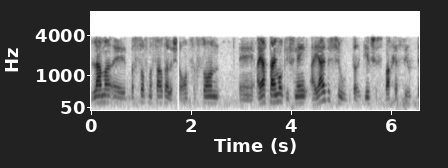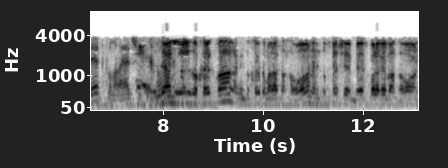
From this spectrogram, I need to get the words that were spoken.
למה אה, בסוף מסרת לשרון ששון, אה, היה טיימאוט לפני, היה איזשהו תרגיל שספאחיה שרטט? כלומר, היה איזשהו אה, תכנון? זה אני לא זוכר כבר, אני זוכר את המהלך האחרון, אני זוכר שבערך כל הרבע האחרון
